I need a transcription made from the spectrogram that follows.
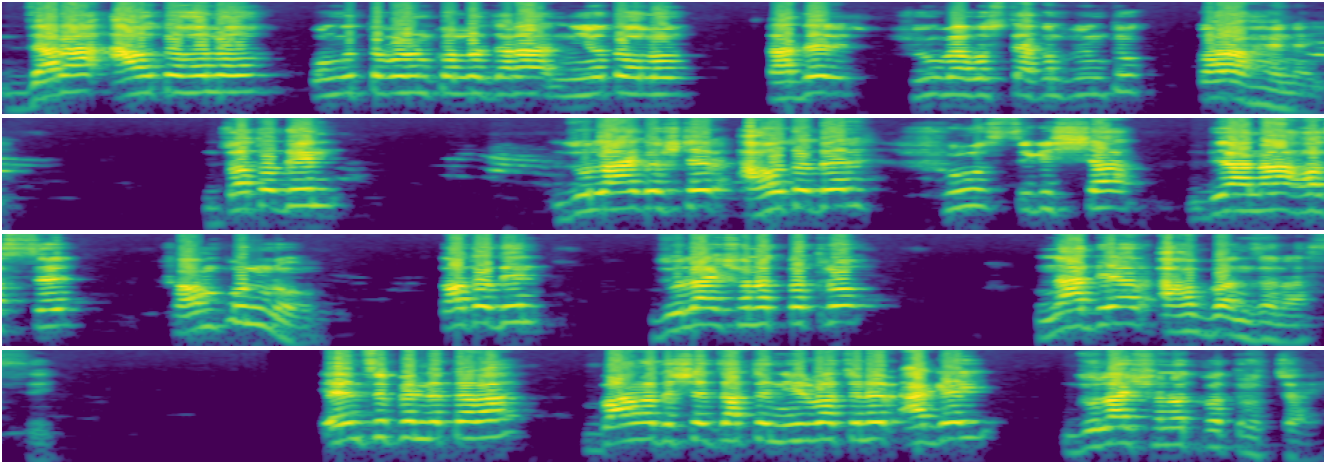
যারা আহত হলো, পঙ্গুত্ব বরণ করল, যারা নিহত হলো, তাদের সুব্যবস্থা এখন পর্যন্ত করা হয় নাই। যতদিন জুলাই আগস্টের আহতদের সুচিকিৎসা দেওয়া না হচ্ছে সম্পূর্ণ। ততদিন জুলাই সনদপত্র না দেওয়ার আহ্বান জানাচ্ছি। এনসিপির নেতারা বাংলাদেশের জাতীয় নির্বাচনের আগেই জুলাই সনদপত্র চায়।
